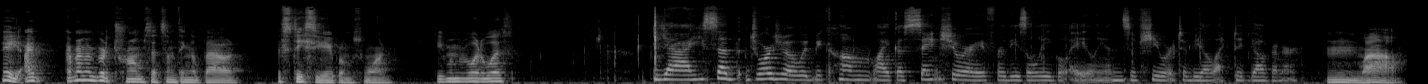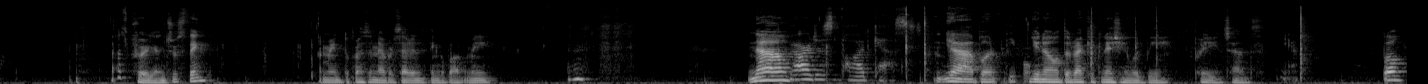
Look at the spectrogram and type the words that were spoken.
Hey, I I remember Trump said something about if Stacey Abrams won. Do you remember what it was? Yeah, he said that Georgia would become like a sanctuary for these illegal aliens if she were to be elected governor. Hmm, wow. That's pretty interesting. I mean, the president never said anything about me. We no. are just podcast. Yeah, but, People. you know, the recognition would be pretty intense. Yeah. Well,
